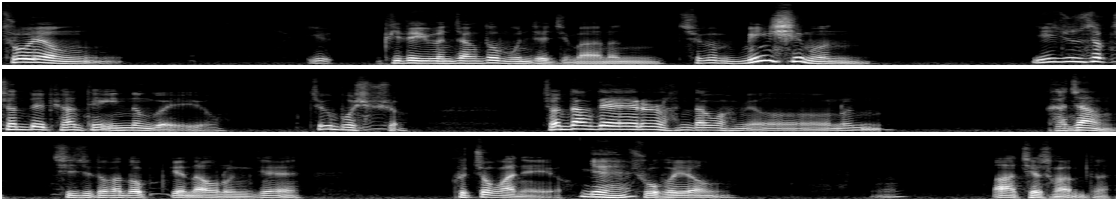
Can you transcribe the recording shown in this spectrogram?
주호영 비대위원장도 문제지만은 지금 민심은 이준석 전 대표한테 있는 거예요. 지금 보십시오. 전당대회를 한다고 하면은 가장 지지도가 높게 나오는 게 그쪽 아니에요. 예. 주호영, 어? 아 죄송합니다.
